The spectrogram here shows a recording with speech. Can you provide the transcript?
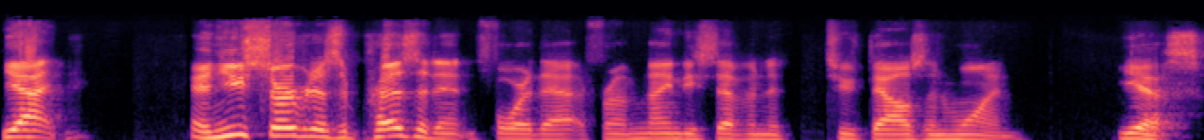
Yeah. And you served as a president for that from 97 to 2001. Yes.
